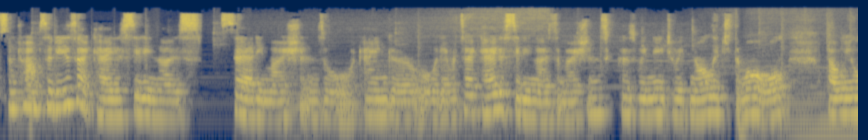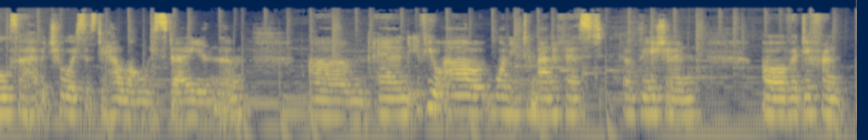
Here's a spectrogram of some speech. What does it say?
Sometimes it is okay to sit in those sad emotions or anger or whatever. It's okay to sit in those emotions because we need to acknowledge them all, but we also have a choice as to how long we stay in them. Um, and if you are wanting to manifest a vision of a different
